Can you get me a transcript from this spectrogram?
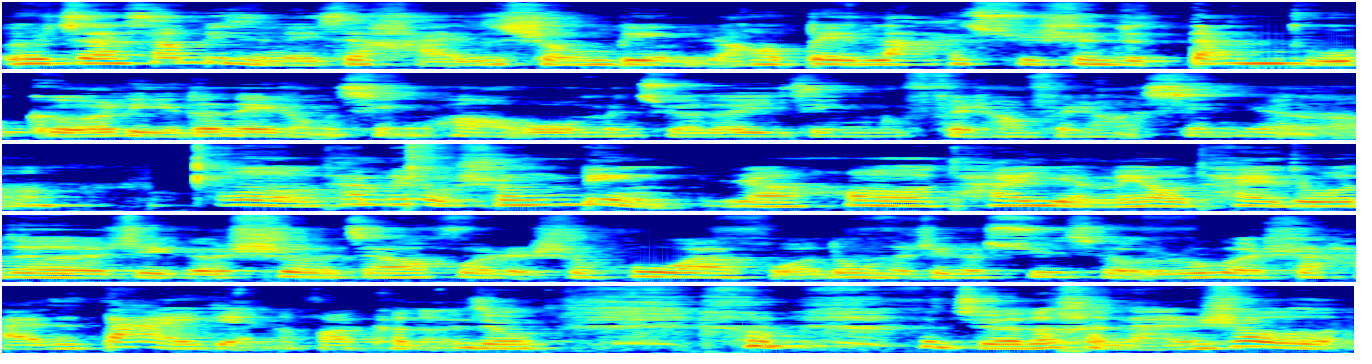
呃，相相比起那些孩子生病，然后被拉去，甚至单独隔离的那种情况，我们觉得已经非常非常幸运了。嗯，他没有生病，然后他也没有太多的这个社交或者是户外活动的这个需求。如果是孩子大一点的话，可能就 觉得很难受了。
